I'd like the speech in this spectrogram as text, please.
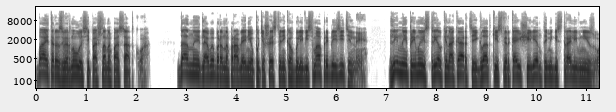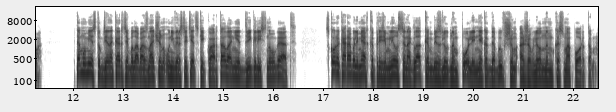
Байта развернулась и пошла на посадку. Данные для выбора направления путешественников были весьма приблизительные. Длинные прямые стрелки на карте и гладкие сверкающие ленты магистрали внизу. К тому месту, где на карте был обозначен университетский квартал, они двигались наугад. Скоро корабль мягко приземлился на гладком безлюдном поле, некогда бывшим оживленным космопортом.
